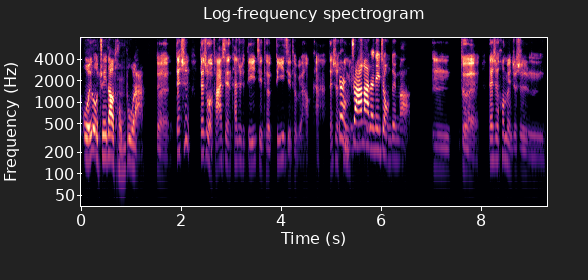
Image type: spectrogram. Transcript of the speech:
我有追到同步啦。对，但是但是我发现它就是第一季特第一集特别好看，但是很抓马的那种，对吗？嗯，对，但是后面就是嗯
